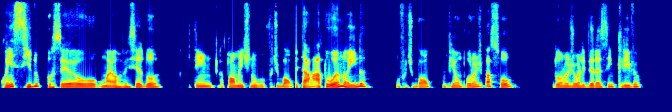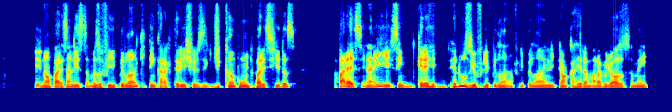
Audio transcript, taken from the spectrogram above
conhecido por ser o, maior vencedor que tem atualmente no futebol. Ele tá atuando ainda no futebol, campeão por onde passou, dono de uma liderança incrível, ele não aparece na lista. Mas o Felipe Lan, que tem características de campo muito parecidas, aparece, né? E sem querer reduzir o Felipe Lan, né? O Felipe Lan, ele tem uma carreira maravilhosa também,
